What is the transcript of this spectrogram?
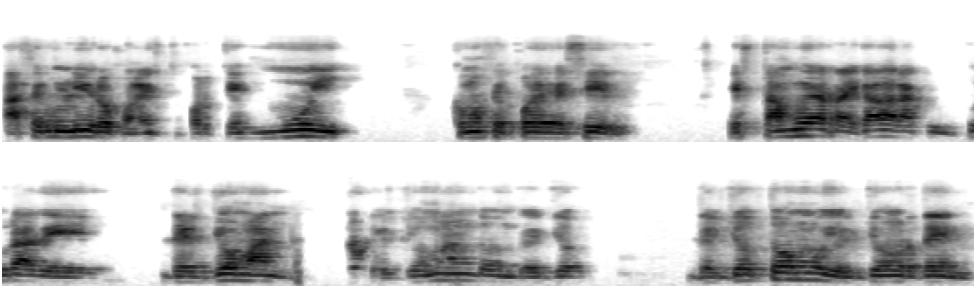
hacer un libro con esto, porque es muy, ¿cómo se puede decir? Está muy arraigada la cultura de, del yo mando, el yo mando, del yo, del yo tomo y el yo ordeno.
